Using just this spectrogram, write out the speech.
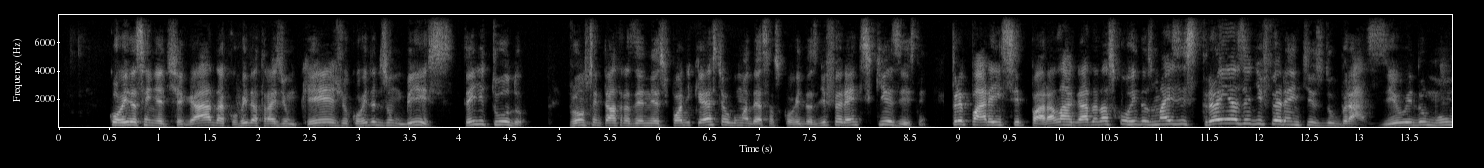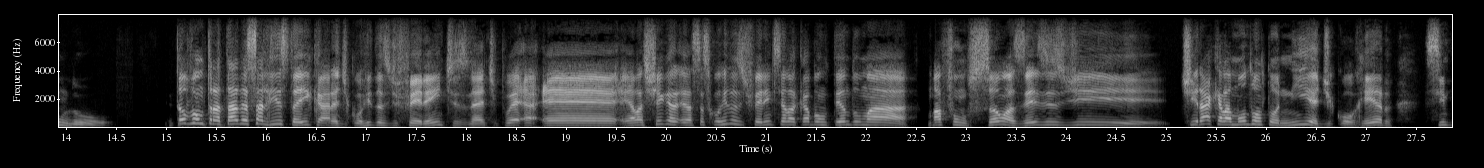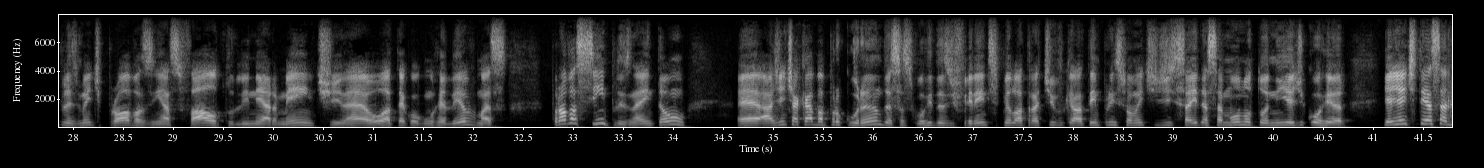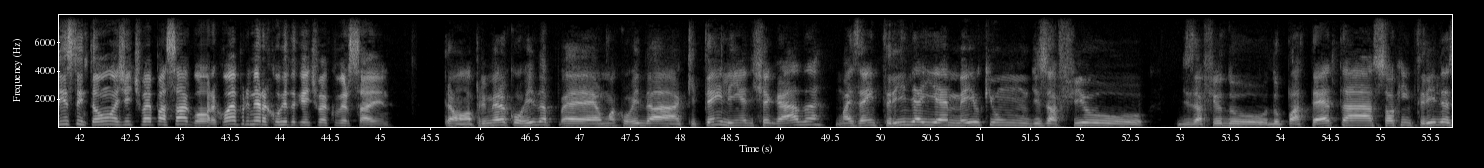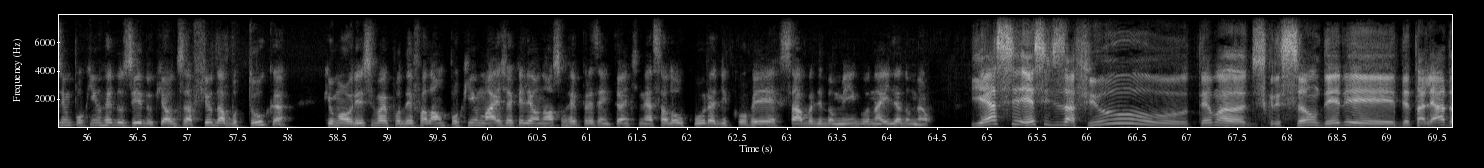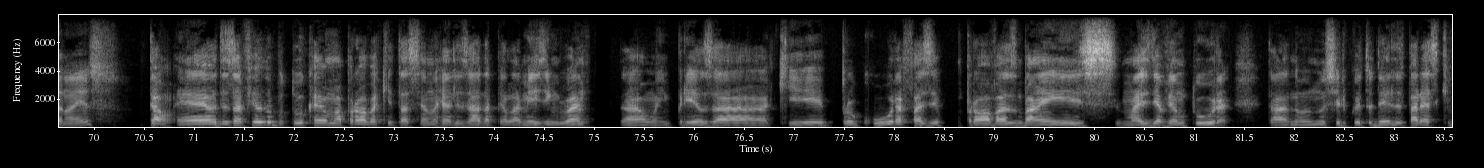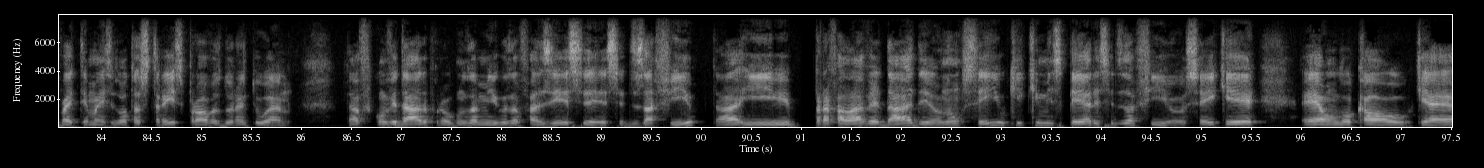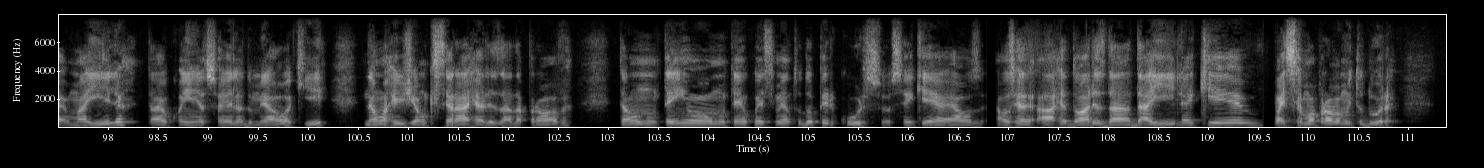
Corrida sem linha de chegada, corrida atrás de um queijo, corrida de zumbis, tem de tudo. Vamos tentar trazer nesse podcast alguma dessas corridas diferentes que existem. Preparem-se para a largada das corridas mais estranhas e diferentes do Brasil e do mundo. Então vamos tratar dessa lista aí, cara, de corridas diferentes, né? Tipo, é, é, ela chega, essas corridas diferentes, elas acabam tendo uma, uma função às vezes de tirar aquela monotonia de correr simplesmente provas em asfalto linearmente, né? Ou até com algum relevo, mas provas simples, né? Então é, a gente acaba procurando essas corridas diferentes pelo atrativo que ela tem, principalmente de sair dessa monotonia de correr. E a gente tem essa lista, então a gente vai passar agora. Qual é a primeira corrida que a gente vai conversar, Enio? Então, a primeira corrida é uma corrida que tem linha de chegada, mas é em trilha e é meio que um desafio desafio do, do Pateta, só que em trilhas e um pouquinho reduzido, que é o desafio da Butuca, que o Maurício vai poder falar um pouquinho mais, já que ele é o nosso representante nessa loucura de correr sábado e domingo na Ilha do Mel. E esse, esse desafio tem uma descrição dele detalhada, não é isso? Então, é, o desafio do Butuca é uma prova que está sendo realizada pela Amazing Run, tá? uma empresa que procura fazer provas mais, mais de aventura. Tá? No, no circuito deles parece que vai ter mais outras três provas durante o ano. Tá? Fui convidado por alguns amigos a fazer esse, esse desafio, tá? E para falar a verdade, eu não sei o que, que me espera esse desafio. Eu sei que é um local que é uma ilha, tá? Eu conheço a Ilha do Mel aqui, não a região que será realizada a prova. Então não tenho, não tenho conhecimento do percurso. Eu sei que é aos, aos arredores da, da ilha que vai ser uma prova muito dura.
